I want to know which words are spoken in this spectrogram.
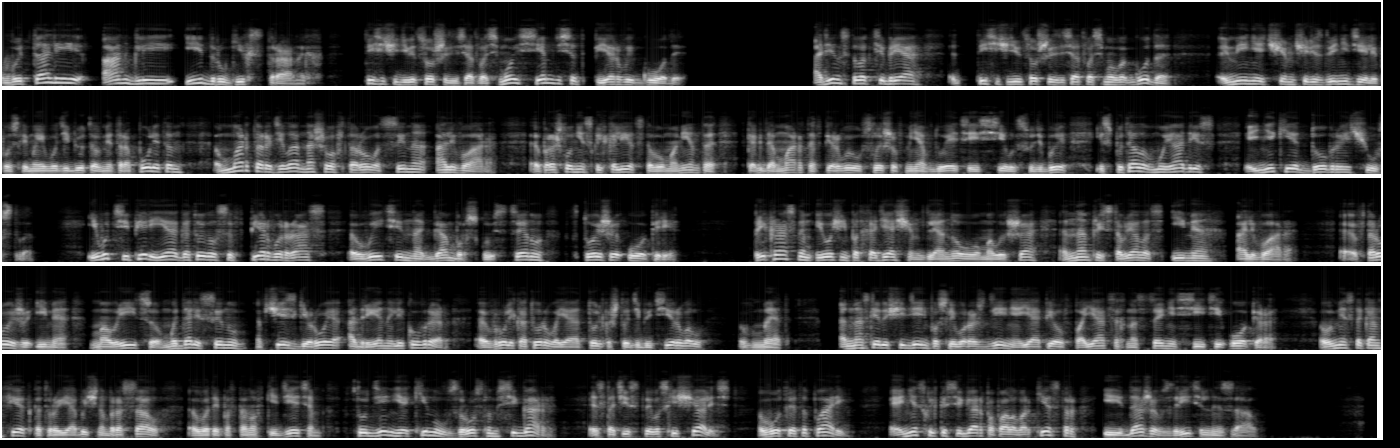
в Италии, Англии и других странах 1968-71 годы. 11 октября 1968 года, менее чем через две недели после моего дебюта в «Метрополитен», Марта родила нашего второго сына Альвара. Прошло несколько лет с того момента, когда Марта, впервые услышав меня в дуэте из «Силы судьбы», испытала в мой адрес некие добрые чувства. И вот теперь я готовился в первый раз выйти на гамбургскую сцену в той же опере. Прекрасным и очень подходящим для нового малыша нам представлялось имя Альвара. Второе же имя Маурицо мы дали сыну в честь героя Адриена Лекуврер, в роли которого я только что дебютировал в МЭД. На следующий день после его рождения я пел в паяцах на сцене Сити-Опера – Вместо конфет, которые я обычно бросал в этой постановке детям, в тот день я кинул взрослым сигары. Статисты восхищались. Вот это парень. Несколько сигар попало в оркестр и даже в зрительный зал.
